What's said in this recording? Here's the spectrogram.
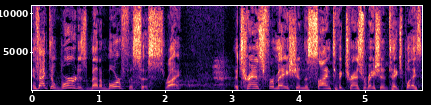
In fact, the word is metamorphosis, right? The transformation, the scientific transformation that takes place.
